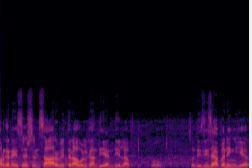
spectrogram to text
organizations are with Rahul Gandhi and the left. So this is happening here.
